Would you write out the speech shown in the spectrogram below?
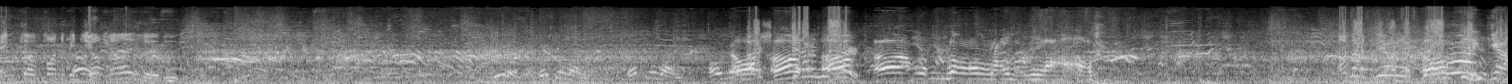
Ain't so fun to be jumped now, is it? Where's your wife? Where's your wife? Oh no! Oh, oh, oh, oh, I'm not doing it! oh, oh my god!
